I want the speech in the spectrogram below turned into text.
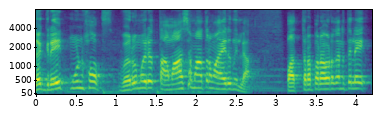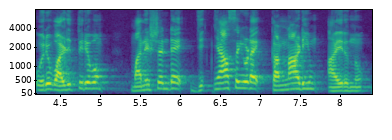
ദ ഗ്രേറ്റ് മൂൺ ഹോക്സ് വെറുമൊരു തമാശ മാത്രമായിരുന്നില്ല. പത്രപ്രവർത്തനത്തിലെ ഒരു വഴിത്തിരിവും മനുഷ്യന്റെ ജിജ്ഞാസയുടെ കണ്ണാടിയും ആയിരുന്നു.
